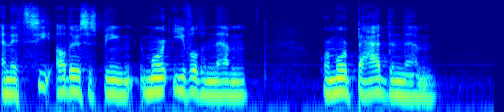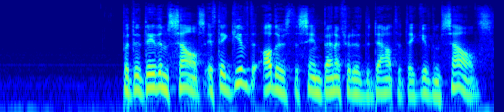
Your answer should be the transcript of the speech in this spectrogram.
and they see others as being more evil than them, or more bad than them. But that they themselves, if they give others the same benefit of the doubt that they give themselves,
